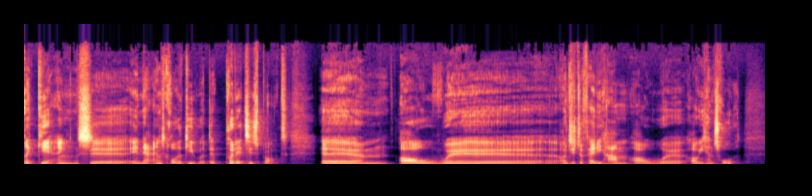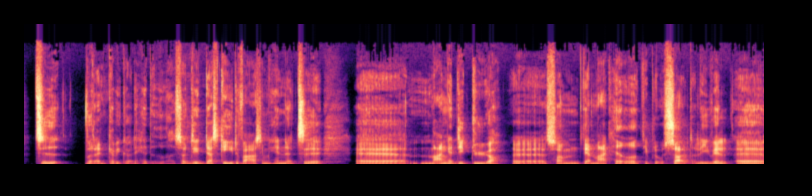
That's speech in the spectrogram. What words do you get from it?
regeringens øh, ernæringsrådgiver på det tidspunkt. Øh, og, øh, og de tog fat i ham og, øh, og i hans råd til, hvordan kan vi gøre det her bedre. Så det, mm. der skete var simpelthen, at øh, mange af de dyr, øh, som Danmark havde, de blev solgt alligevel øh,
